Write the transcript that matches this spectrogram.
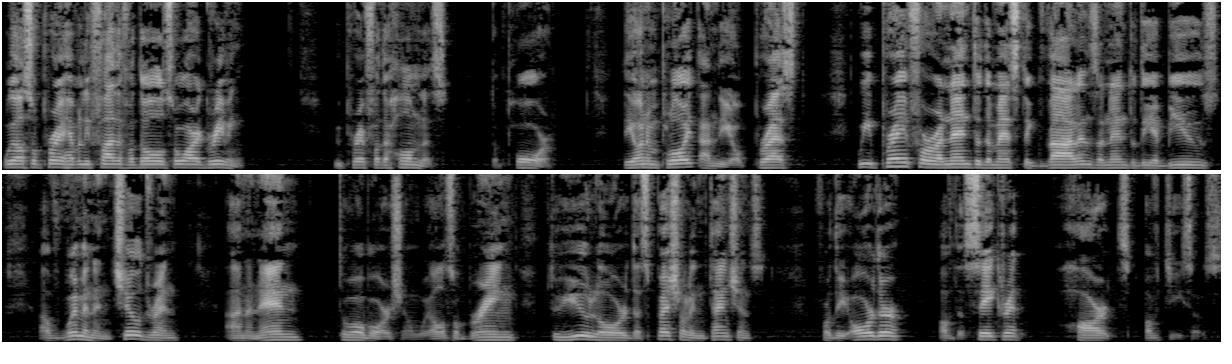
We also pray, Heavenly Father, for those who are grieving. We pray for the homeless, the poor, the unemployed, and the oppressed. We pray for an end to domestic violence, an end to the abuse of women and children, and an end to abortion. We also bring to you, Lord, the special intentions for the order of the Sacred Heart of Jesus.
